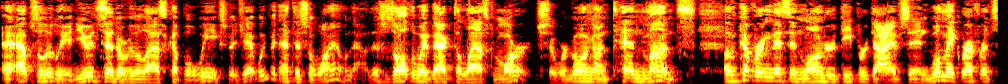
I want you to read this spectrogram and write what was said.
Absolutely. And you had said over the last couple of weeks, but yet we've been at this a while now. This is all the way back to last March. So we're going on 10 months of covering this in longer, deeper dives. And we'll make reference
